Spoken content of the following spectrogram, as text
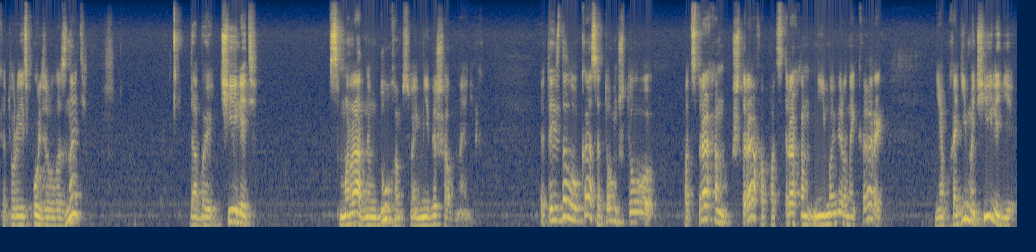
которые использовала знать, дабы челядь смрадным духом своим не дышал на них, это издало указ о том, что под страхом штрафа, под страхом неимоверной кары необходимо челяди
